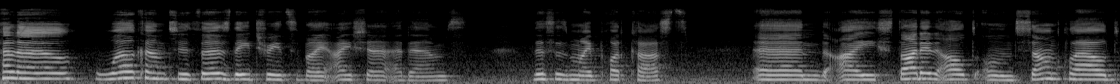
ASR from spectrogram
Hello, welcome to Thursday Treats by Aisha Adams. This is my podcast, and I started out on SoundCloud.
